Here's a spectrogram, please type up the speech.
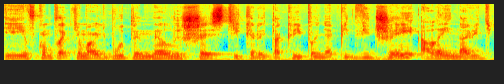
і в комплекті мають бути не лише стікери та кріплення під VJ, але й навіть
